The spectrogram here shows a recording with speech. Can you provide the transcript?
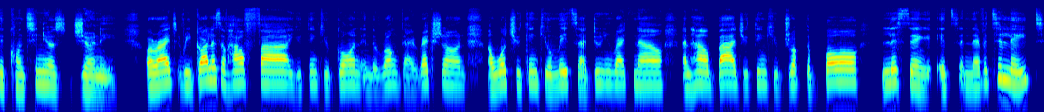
a continuous journey. All right. Regardless of how far you think you've gone in the wrong direction and what you think your mates are doing right now and how bad you think you've dropped the ball, listen, it's never too late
